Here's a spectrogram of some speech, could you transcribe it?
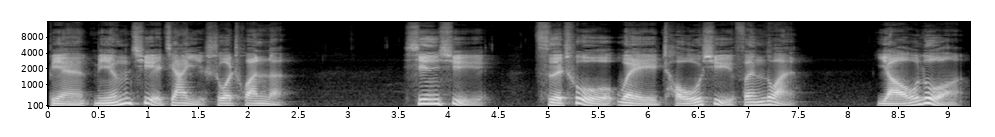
便明确加以说穿了。心绪，此处为愁绪纷乱，摇落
